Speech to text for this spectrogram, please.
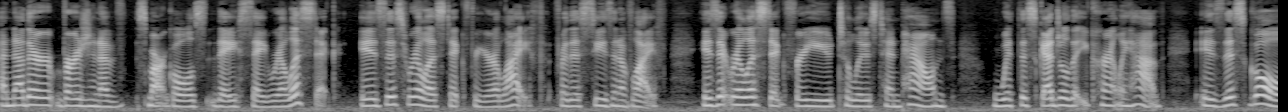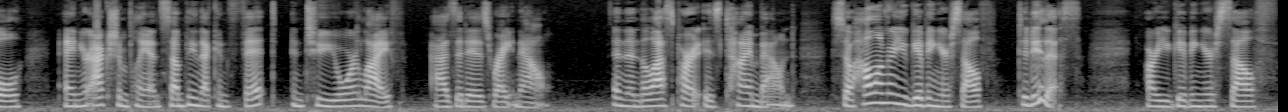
Another version of SMART goals, they say realistic. Is this realistic for your life, for this season of life? Is it realistic for you to lose 10 pounds with the schedule that you currently have? Is this goal and your action plan something that can fit into your life as it is right now? And then the last part is time bound. So, how long are you giving yourself to do this? Are you giving yourself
